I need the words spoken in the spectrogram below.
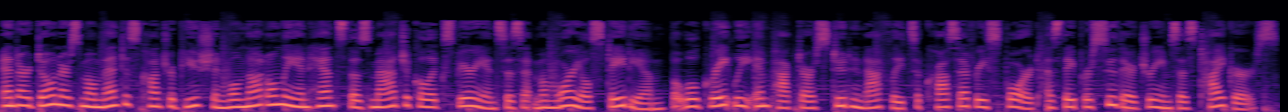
and our donors' momentous contribution will not only enhance those magical experiences at Memorial Stadium but will greatly impact our student athletes across every sport as they pursue their dreams as Tigers.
